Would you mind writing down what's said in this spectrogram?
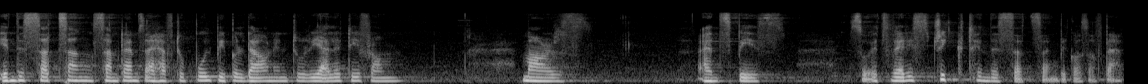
in this satsang, sometimes I have to pull people down into reality from Mars and space. So it's very strict in this satsang because of that.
